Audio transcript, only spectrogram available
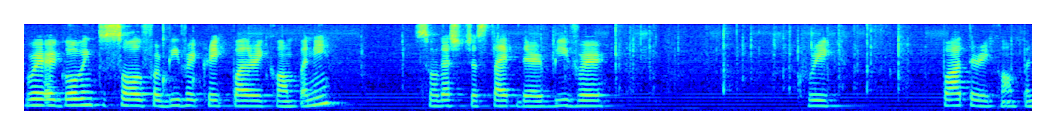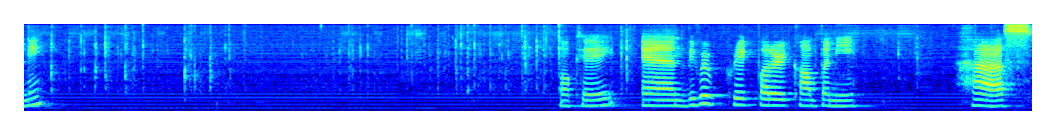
we are going to solve for Beaver Creek Pottery Company so let's just type there Beaver Creek Pottery Company. Okay and Beaver Creek Pottery Company has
